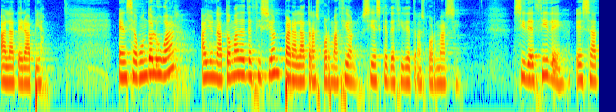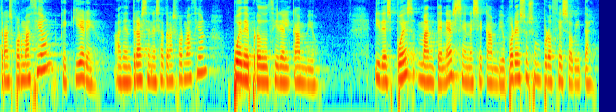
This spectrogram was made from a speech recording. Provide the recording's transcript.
a la terapia. En segundo lugar, hay una toma de decisión para la transformación, si es que decide transformarse. Si decide esa transformación, que quiere adentrarse en esa transformación, puede producir el cambio y después mantenerse en ese cambio. Por eso es un proceso vital.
